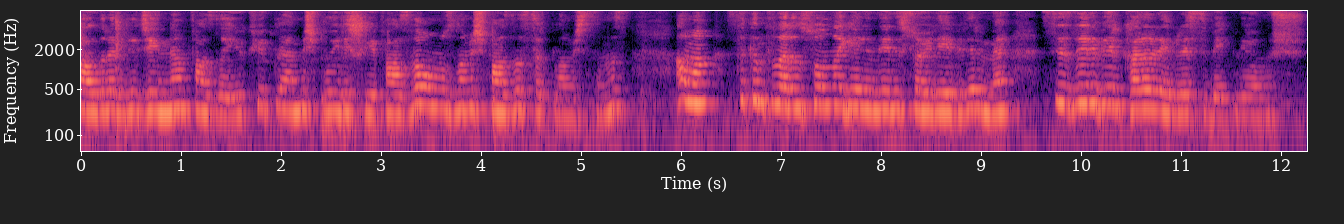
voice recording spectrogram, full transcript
kaldırabileceğinden fazla yük yüklenmiş. Bu ilişkiyi fazla omuzlamış, fazla sırtlamışsınız. Ama sıkıntıların sonuna gelindiğini söyleyebilirim ve sizleri bir karar evresi bekliyormuş.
